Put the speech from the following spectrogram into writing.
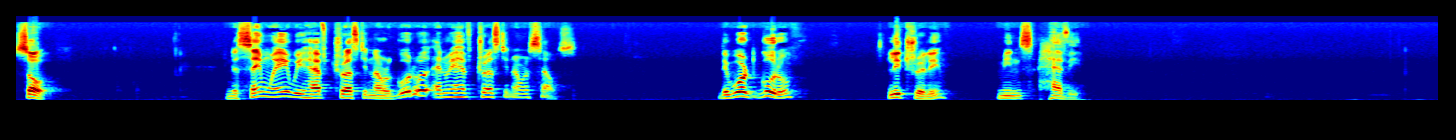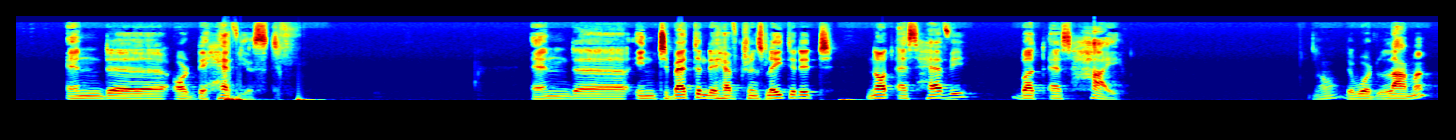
So, in the same way, we have trust in our Guru and we have trust in ourselves. The word Guru literally means heavy. And, uh, or the heaviest. And uh, in Tibetan, they have translated it not as heavy, but as high. No, the word lama.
